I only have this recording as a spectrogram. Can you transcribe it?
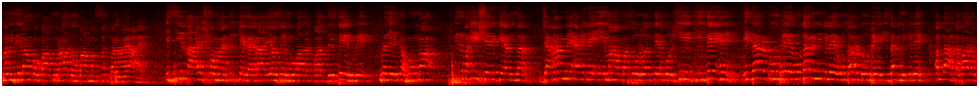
मंजिलों को बामुराद व बामकसद बनाया है। ख्वाहिश को मैं दिल के गहराइयों से मुबारकबाद देते हुए मैं ये कहूँगा, फिर वही शेर के अंदर, जहाँ में अहले ईमा बसूरत खुर्शीद जीते हैं, इधर डूबे, उधर निकले, उधर डूबे, इधर निकले। अल्लाह तबारक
